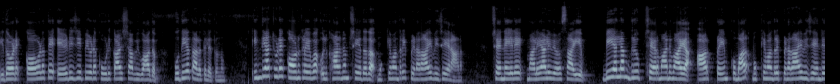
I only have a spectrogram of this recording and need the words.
ഇതോടെ കോവളത്തെ എ ഡി ജി പിയുടെ കൂടിക്കാഴ്ച വിവാദം പുതിയ തലത്തിലെത്തുന്നു. ഇന്ത്യ ടുഡേ കോൺക്ലേവ് ഉദ്ഘാടനം ചെയ്തത് മുഖ്യമന്ത്രി പിണറായി വിജയനാണ്. ചെന്നൈയിലെ മലയാളി വ്യവസായിയും ബി എൽ എം ഗ്രൂപ്പ് ചെയർമാനുമായ ആർ പ്രേംകുമാർ മുഖ്യമന്ത്രി പിണറായി വിജയന്റെ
